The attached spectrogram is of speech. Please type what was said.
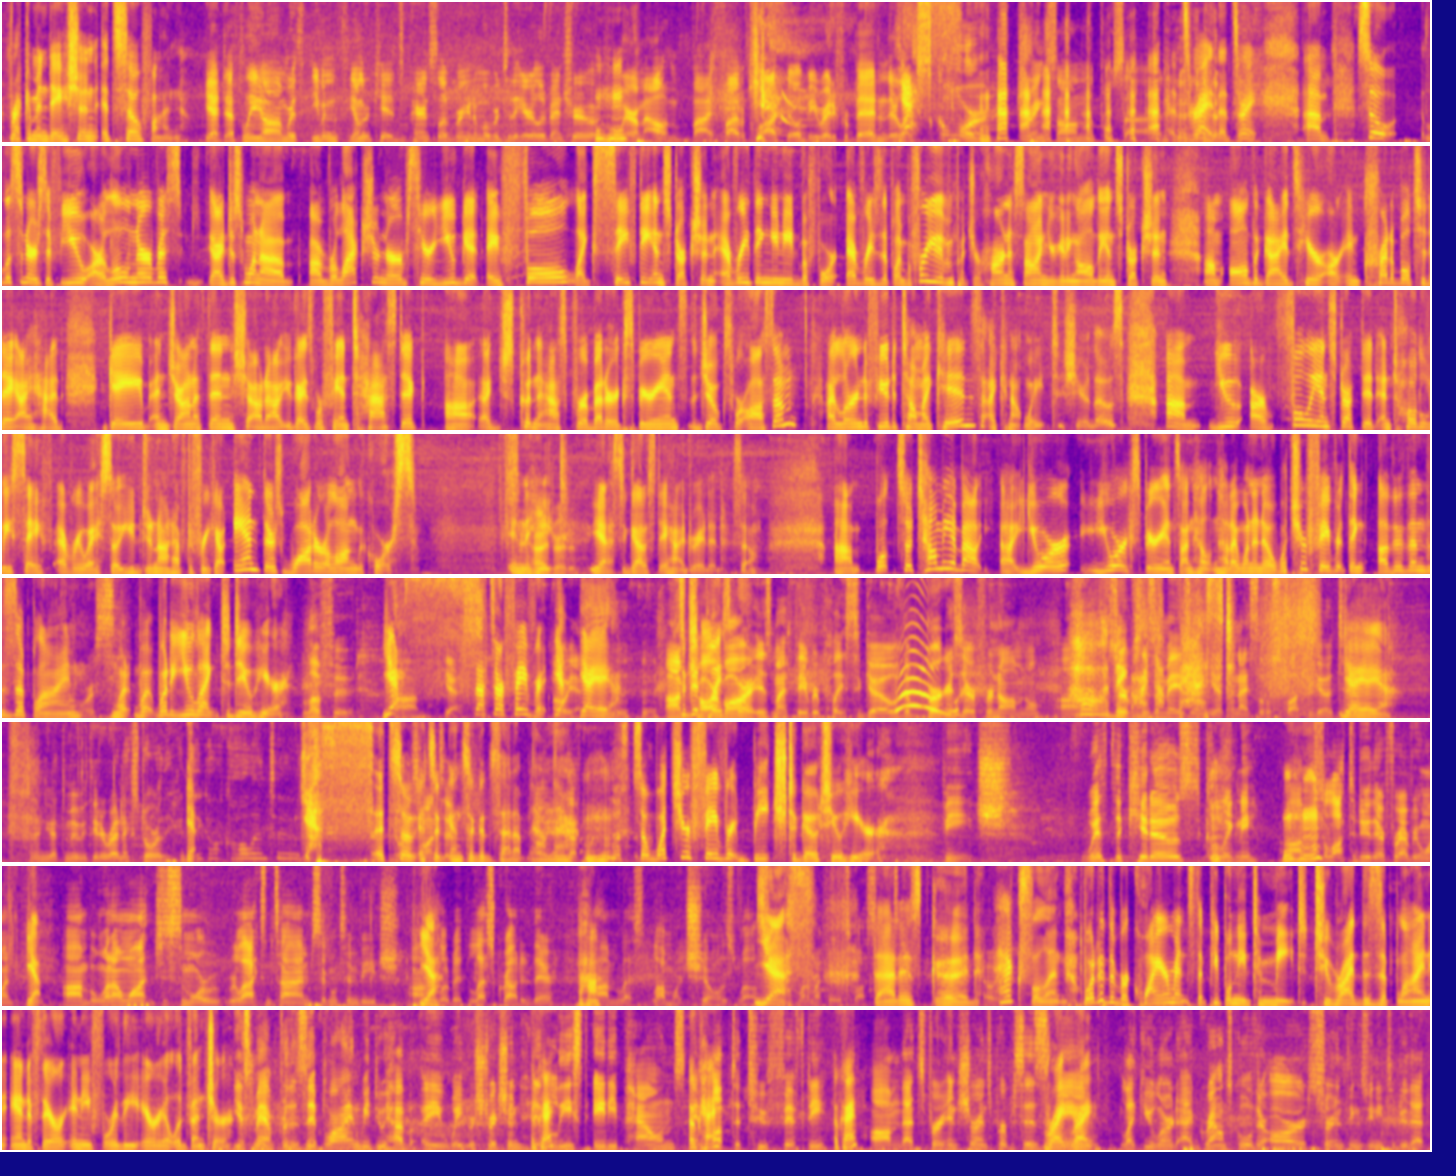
recommendation. It's so fun. Yeah, definitely. Um, with even with younger kids, parents love bringing them over to the aerial adventure, Mm-hmm. wear them out, and by five o'clock they'll be ready for bed, and they're like, "Score!" Drinks on the poolside. That's right. That's right. Um, so, listeners, if you are a little nervous, I just want to uh, relax your nerves here. You get a full, like, safety instruction, everything you need before every zip line. Before you even put your harness on, you're getting all the instruction. Um, all the guides here are incredible today. I had Gabe and Jonathan. Shout out. You guys were fantastic. Uh, I just couldn't ask for a better experience. The jokes were awesome. I learned a few to tell my kids. I cannot wait to share those. Um, you are fully instructed and totally safe every way, so you do not have to freak out. And there's water along the course in Stay the heat. Yes, you got to stay hydrated. So. Um, well, so tell me about uh, your your experience on Hilton Head. I want to know what's your favorite thing other than the zip line. course. What what what do you like to do here? Love food. Yes, Um, yes. that's our favorite. Yeah, Oh, yeah. yeah, yeah, yeah. Um, a good Char place Bar is my favorite place to go. The burgers there are phenomenal. Um, Oh, they service are is the amazing. best. Yeah, it's a nice little spot to go to. yeah, yeah, yeah. And then you got the movie theater right next door that you can Yeah. take alcohol into. Yes, it's so it's a too. it's a good setup down Oh, yeah, there. Mhm. So, what's your favorite beach to go to here? Beach. With the kiddos, Coligny. Um, there's a lot to do there for everyone. Mm-hmm. Yep. Um, but when I want just some more relaxing time, Singleton Beach. Um, Yeah. A little bit less crowded there. Uh-huh. Um, less, a lot more chill as well. Yes. One of my favorite spots. That is good. Oh, yeah. Excellent. What are the requirements that people need to meet to ride the zip line, and if there are any for the aerial adventure? Yes, ma'am. For the zip line, we do have a weight restriction, Okay. at least 80 pounds Okay. and up to 250. Okay. Um, that's for insurance purposes. Right, and right. Like you learned at ground school, there are certain things you need to do that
